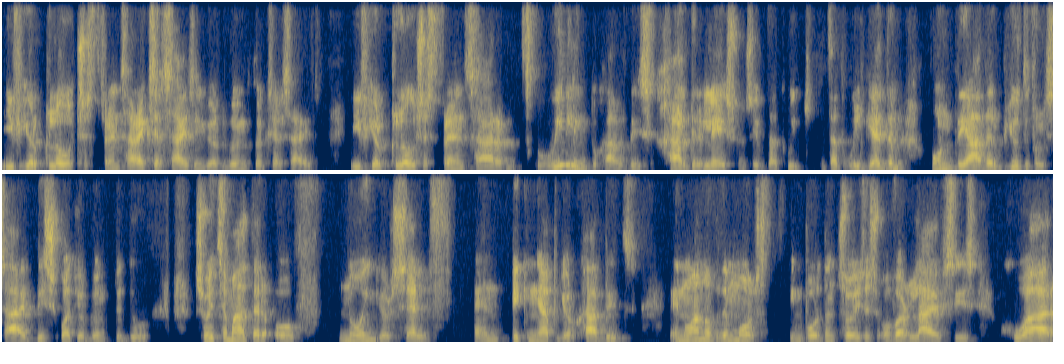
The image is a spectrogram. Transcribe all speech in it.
If your closest friends are exercising, you're going to exercise. If your closest friends are willing to have this hard relationship that we that will get them on the other beautiful side, this is what you're going to do. So it's a matter of knowing yourself and picking up your habits. And one of the most important choices of our lives is who are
